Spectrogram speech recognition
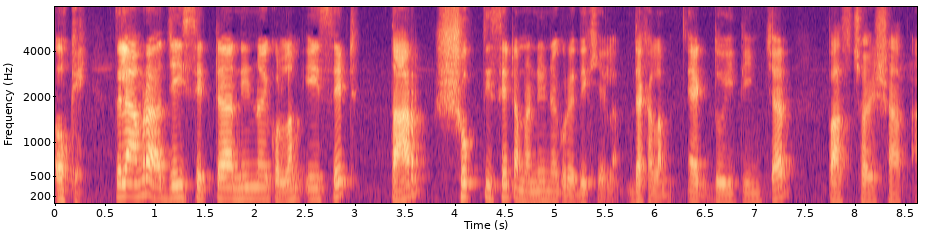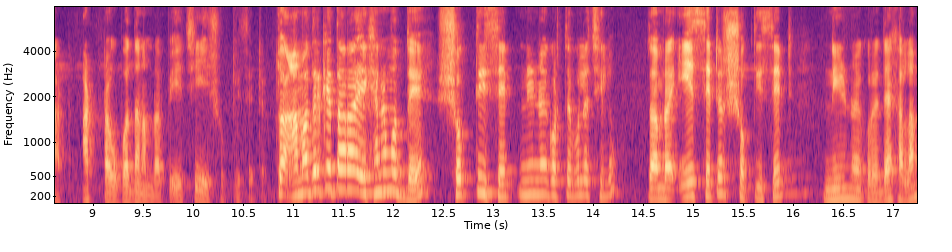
ওকে তাহলে আমরা যেই সেটটা নির্ণয় করলাম, এই সেট তার শক্তি সেট আমরা নির্ণয় করে দেখিয়ে এলাম দেখালাম। এক, দুই, তিন, চার, পাঁচ, ছয়, সাত, আট, আটটা উপাদান আমরা পেয়েছি এই শক্তি সেটের তো আমাদেরকে তারা এখানের মধ্যে শক্তি সেট নির্ণয় করতে বলেছিল। তো আমরা এ সেটের শক্তি সেট নির্ণয় করে দেখালাম।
